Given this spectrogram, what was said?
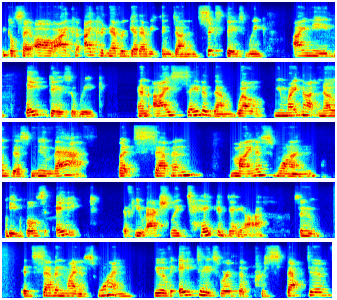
people say, "Oh, I could, I could never get everything done in six days a week. I need eight days a week." And I say to them, "Well, you might not know this new math, but seven minus one equals eight. If you actually take a day off, so it's seven minus one, you have eight days worth of perspective,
